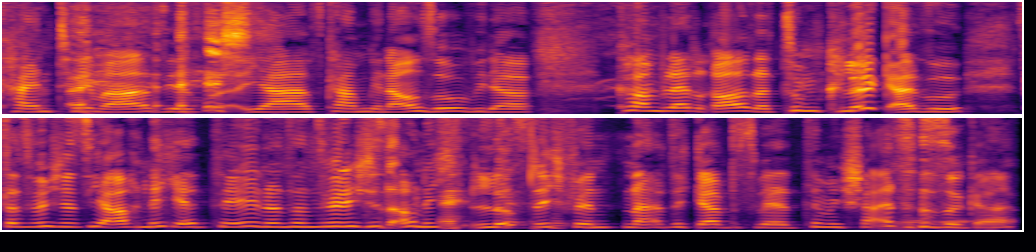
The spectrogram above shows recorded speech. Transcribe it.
kein Thema. Ist, ja, es kam genauso wieder komplett raus. Also zum Glück. Also sonst würde ich das ja auch nicht erzählen und sonst würde ich das auch nicht lustig finden. Also ich glaube, das wäre ziemlich scheiße Ja, sogar.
